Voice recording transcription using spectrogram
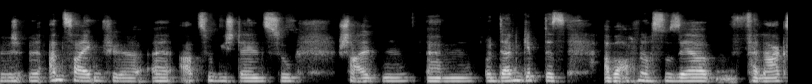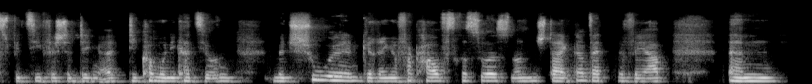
äh, Anzeigen für äh, Azubi-Stellen zu schalten. Ähm, und dann gibt es aber auch noch so sehr verlagsspezifische Dinge, die Kommunikation mit Schulen, geringe Verkaufsressourcen und ein steigender Wettbewerb. Ähm,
